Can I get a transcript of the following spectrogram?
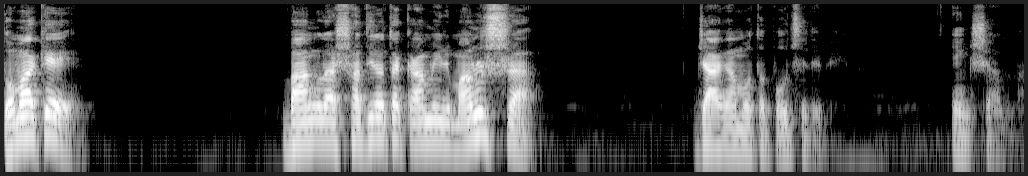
তোমাকে বাংলার স্বাধীনতা কামীর মানুষরা জায়গা মতো পৌঁছে দেবে ইনশাল্লাহ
